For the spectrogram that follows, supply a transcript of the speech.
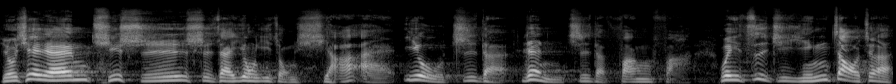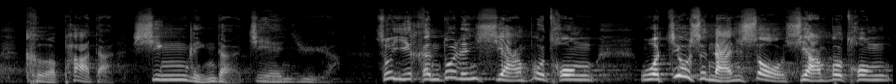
有些人其实是在用一种狭隘、幼稚的认知的方法，为自己营造着可怕的心灵的监狱啊！所以很多人想不通，我就是难受，想不通，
